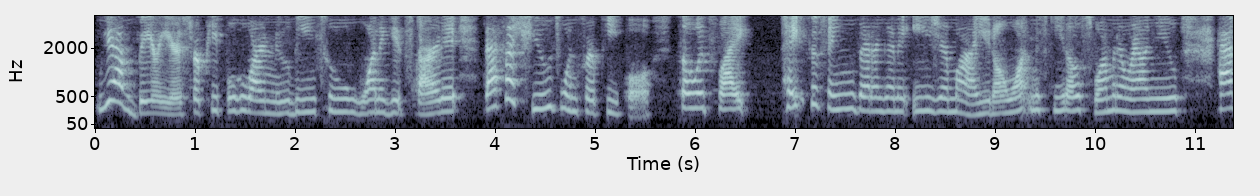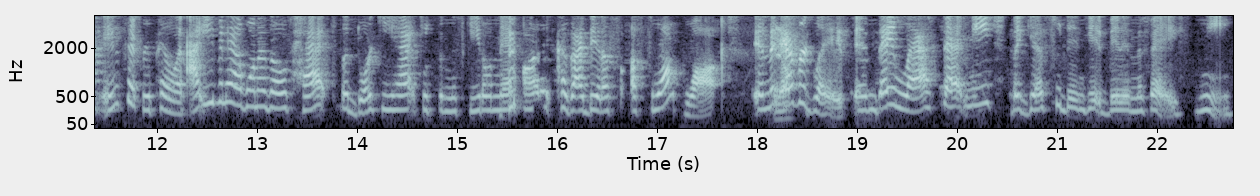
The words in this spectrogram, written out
we have barriers for people who are newbies who want to get started. That's a huge one for people. So it's like, take the things that are going to ease your mind. You don't want mosquitoes swarming around you. Have insect repellent. I even have one of those hats, the dorky hats with the mosquito net on it, because I did a, a swamp walk in the Yeah. Everglades, and they laughed at me. But guess who didn't get bit in the face? Me.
